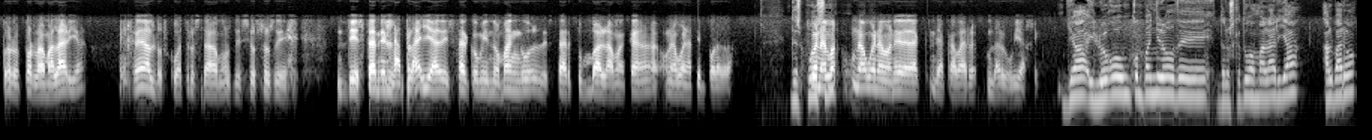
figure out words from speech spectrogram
por, por la malaria. En general, los cuatro estábamos deseosos de, de estar en la playa, de estar comiendo mangos, de estar tumbado en la hamaca una buena temporada. Después, una, buena manera de acabar un largo viaje. Ya, y luego un compañero de, de los que tuvo malaria, Álvaro,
